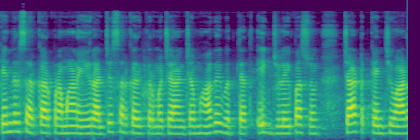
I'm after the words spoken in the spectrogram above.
केंद्र सरकारप्रमाणे राज्य सरकारी कर्मचाऱ्यांच्या महागाई भत्त्यात एक जुलैपासून चार टक्क्यांची वाढ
